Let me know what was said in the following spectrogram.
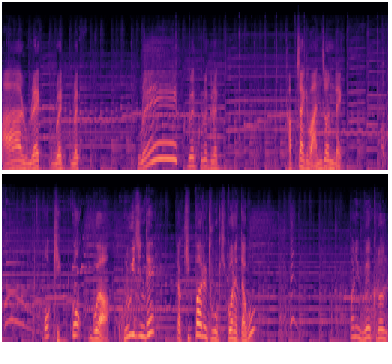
아, 렉, 렉, 렉, 렉, 렉, 렉, 렉. 갑자기 완전 렉. 어, 기꺼? 뭐야? 루이지인데? 야, 깃발을 두고 기권했다고? 아니 왜 그런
